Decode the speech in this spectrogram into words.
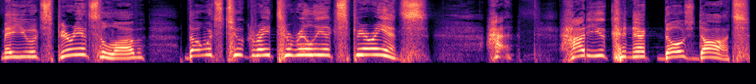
May you experience the love, though it's too great to really experience. How, how do you connect those dots?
